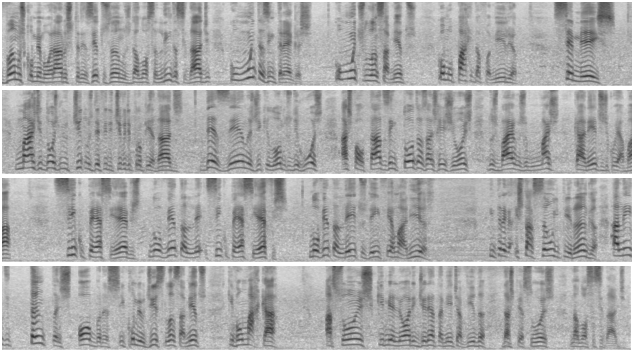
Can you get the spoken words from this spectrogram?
Vamos comemorar os 300 anos da nossa linda cidade com muitas entregas, com muitos lançamentos, como o Parque da Família, CEMEIS, mais de 2 mil títulos definitivos de propriedade, dezenas de quilômetros de ruas asfaltadas em todas as regiões dos bairros mais carentes de Cuiabá, 5 PSFs, 90 le... 5 PSFs, 90 leitos de enfermaria, entrega... estação Ipiranga, além de tantas obras e, como eu disse, lançamentos que vão marcar ações que melhorem diretamente a vida das pessoas na nossa cidade.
